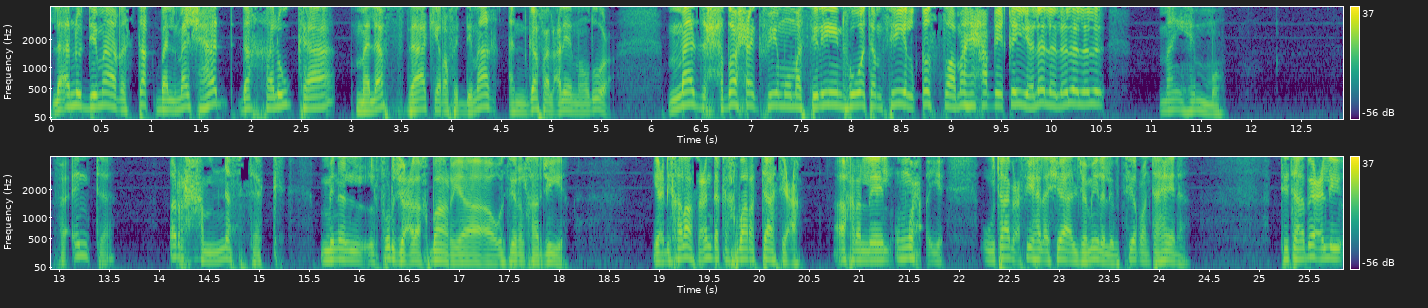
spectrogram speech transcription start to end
لأنه الدماغ استقبل مشهد دخله كملف ذاكرة في الدماغ انقفل عليه الموضوع. مزح ضحك في ممثلين هو تمثيل قصة ما هي حقيقية لا لا لا لا, لا. ما يهمه. فأنت ارحم نفسك من الفرجة على الأخبار يا وزير الخارجية. يعني خلاص عندك أخبار التاسعة. آخر الليل ومح... وتابع فيها الأشياء الجميلة اللي بتصير وانتهينا. تتابع لي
